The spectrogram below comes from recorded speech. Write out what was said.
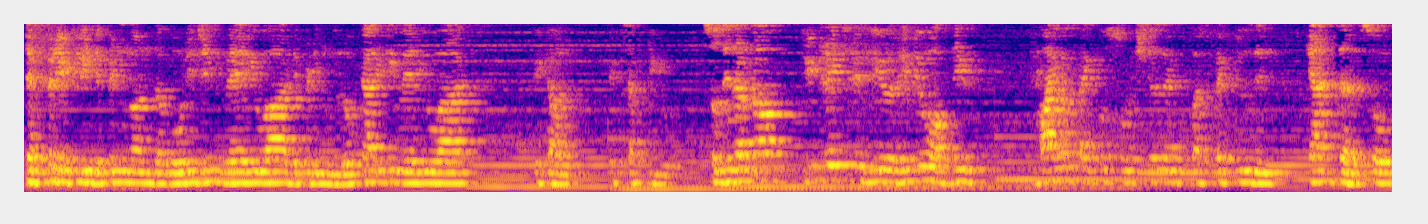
definitely depending on the origin where you are, depending on the locality where you are, it all it's up to you. So these are now literature review, review of these biopsychosocial and perspectives in cancer. So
